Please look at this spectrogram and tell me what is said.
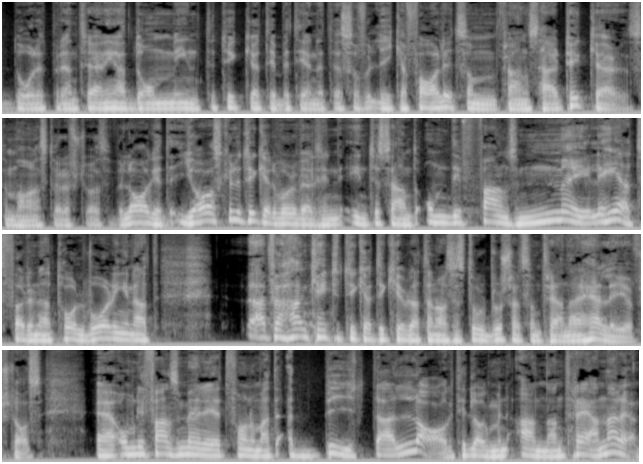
dåligt på den träningen, att de inte tycker att det beteendet är så lika farligt som Frans här tycker, som har en större förståelse för laget. Jag skulle tycka det vore väldigt in- intressant om det fanns möjlighet för den här 12-åringen att För han kan ju inte tycka att det är kul att han har sin storbrorsa som tränare heller ju förstås. Eh, om det fanns möjlighet för honom att, att byta lag till lag med en annan tränare.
